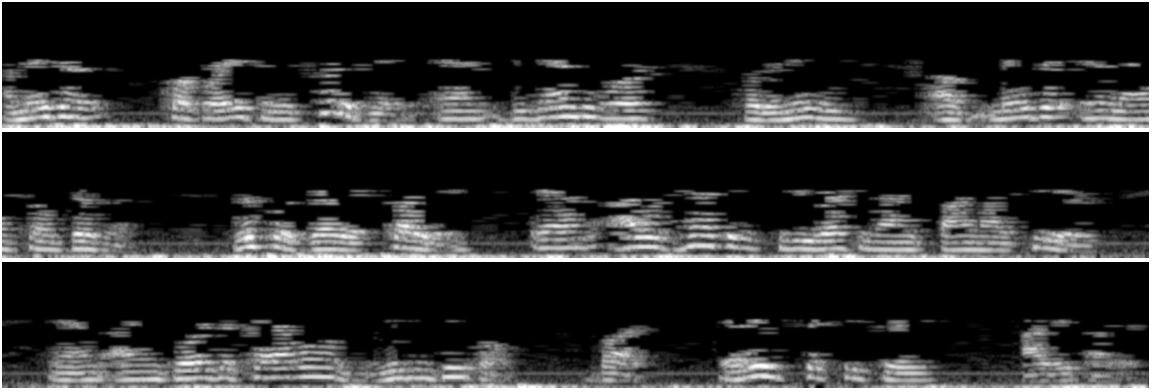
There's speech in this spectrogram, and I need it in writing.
a major corporation recruited me and began to work for the needs of major international business. This was very exciting and I was happy to be recognized by my peers, and I enjoyed the travel and meeting people. But at age 63, I retired.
